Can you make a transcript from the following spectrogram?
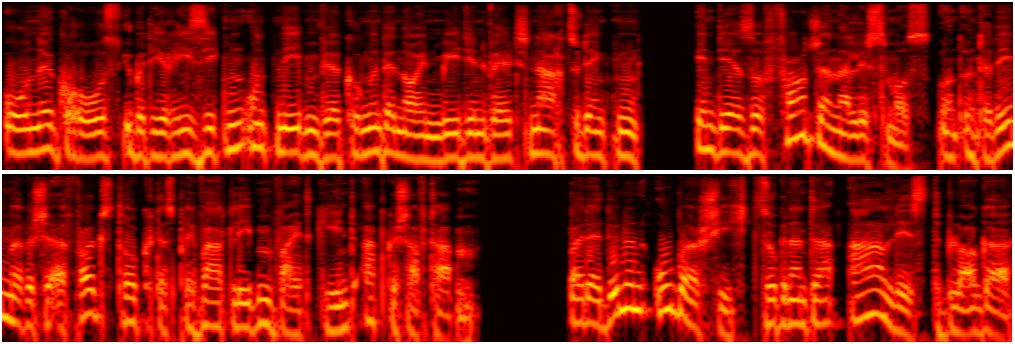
ohne groß über die Risiken und Nebenwirkungen der neuen Medienwelt nachzudenken, in der Sofortjournalismus und unternehmerischer Erfolgsdruck das Privatleben weitgehend abgeschafft haben. Bei der dünnen Oberschicht sogenannter A-List-Blogger,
